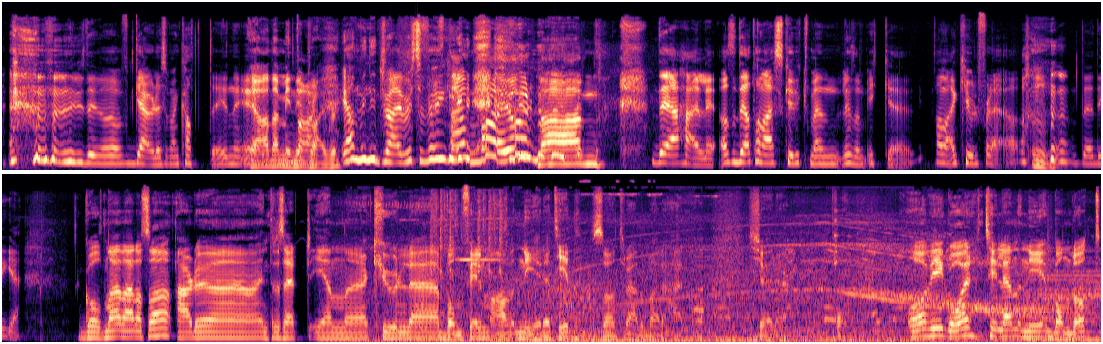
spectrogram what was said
hun driver og gauler som en katt inni Ja, det er Mini bar. Driver. Ja, Mini Driver, selvfølgelig. Det er herlig. Altså Det at han er skurk, men liksom ikke Han er kul for det. Mm. det digger jeg. Golden Eye der altså. Er du eh, interessert i en eh, kul eh, Bond-film av nyere tid, så tror jeg det bare er å kjøre på. Og vi går til en ny Bond-låt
